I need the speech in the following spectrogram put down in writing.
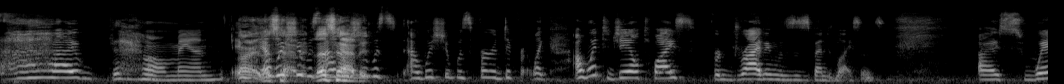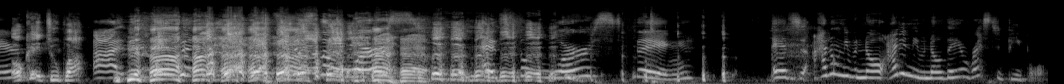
I, oh man, It- All right, I let's wish have it it. was. Let's I wish it. it was. I wish it was for a different. Like I went to jail twice for driving with a suspended license. I swear. Okay, Tupac. I, it's the worst. It's the worst thing. It's I don't even know. I didn't even know they arrested people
